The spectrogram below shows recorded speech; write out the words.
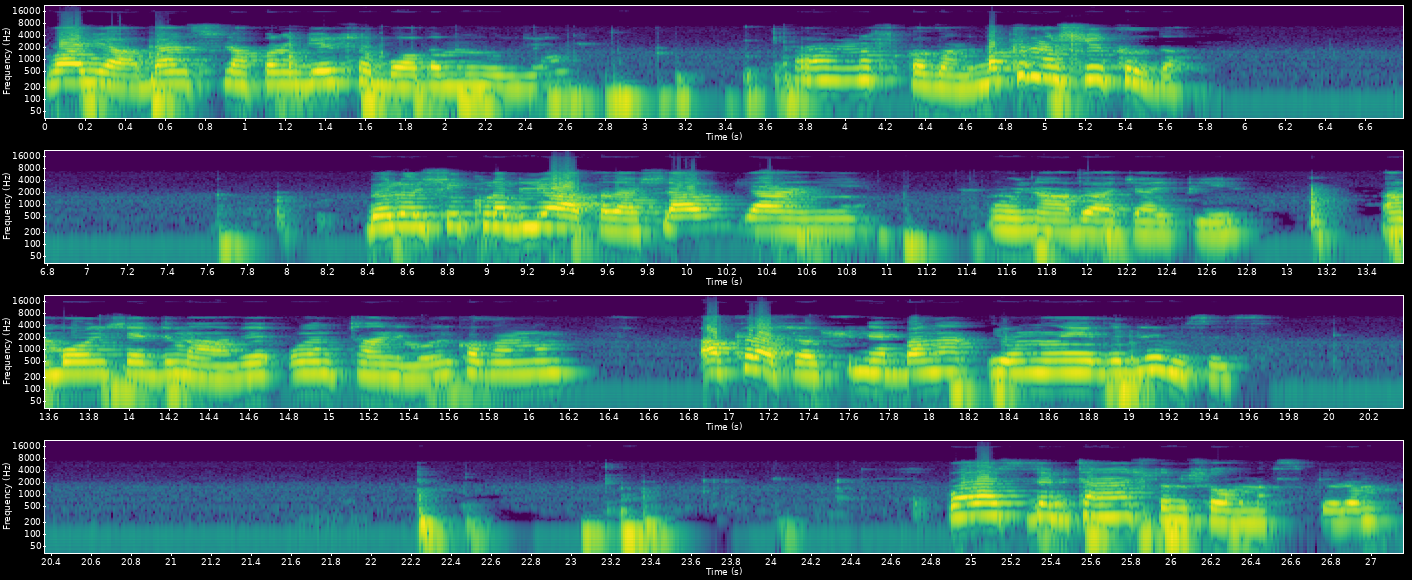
Var ya ben silah bana gelirse bu adamı vuracağım. Aa, nasıl kazandı? Bakın ışığı kıldı. Böyle ışığı kılabiliyor arkadaşlar. Yani oyun abi acayip iyi. Ben bu oyunu sevdim abi. 10 tane oyun kazandım. Arkadaşlar şu ne bana yorumlara yazabilir misiniz? Arada size bir tane soru sormak istiyorum.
